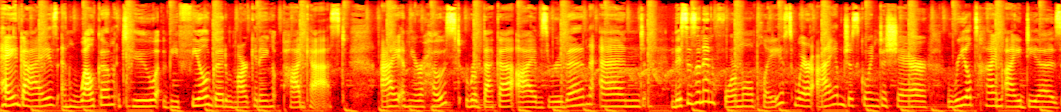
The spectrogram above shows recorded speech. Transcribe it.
Hey guys, and welcome to the Feel Good Marketing Podcast. I am your host, Rebecca Ives Rubin, and this is an informal place where I am just going to share real time ideas,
